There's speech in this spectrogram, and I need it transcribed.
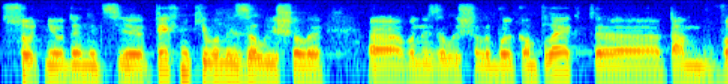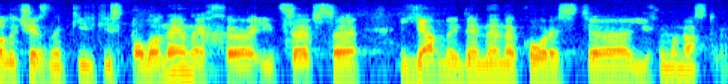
сотні одиниць техніки вони залишили. Е, Вони залишили боєкомплект. е, Там величезна кількість полонених, е, і це все явно йде не на користь їхньому настрою.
